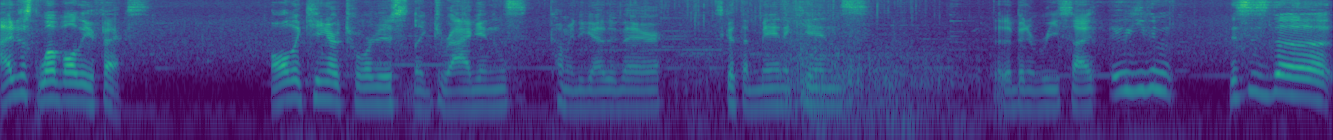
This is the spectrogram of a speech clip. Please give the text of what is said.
I just love all the effects. All the King Artorius, like dragons coming together there. It's got the mannequins that have been resized. Even this is the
